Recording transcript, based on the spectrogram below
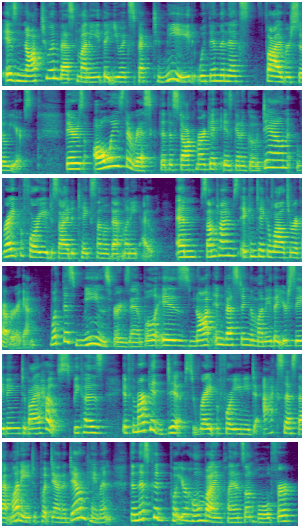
is not to invest money that you expect to need within the next five or so years. There's always the risk that the stock market is going to go down right before you decide to take some of that money out and sometimes it can take a while to recover again. What this means, for example, is not investing the money that you're saving to buy a house, because if the market dips right before you need to access that money to put down a down payment, then this could put your home buying plans on hold for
